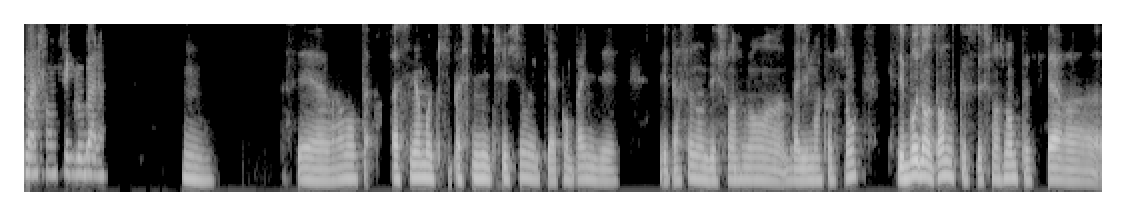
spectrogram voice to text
ma santé globale. Hmm. C'est vraiment fascinant, moi qui suis passionné de nutrition et qui accompagne des, personnes dans des changements euh, d'alimentation. C'est beau d'entendre que ce changement peut se faire euh,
